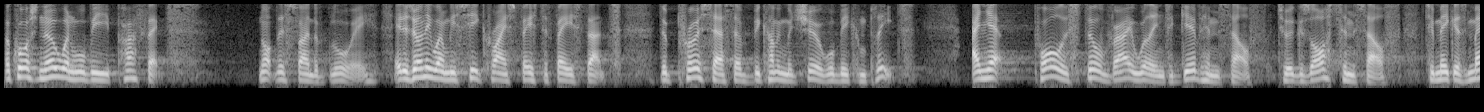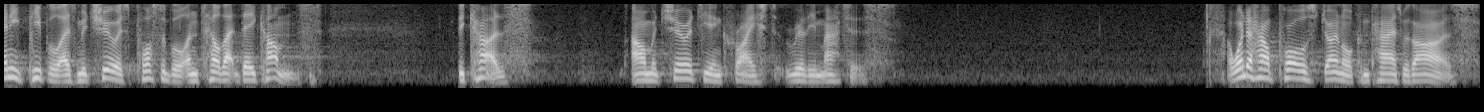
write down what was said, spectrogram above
Of course, no one will be perfect, not this side of glory. It is only when we see Christ face to face that the process of becoming mature will be complete. And yet, Paul is still very willing to give himself, to exhaust himself, to make as many people as mature as possible until that day comes. Because our maturity in Christ really matters. I wonder how Paul's journal compares with ours.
